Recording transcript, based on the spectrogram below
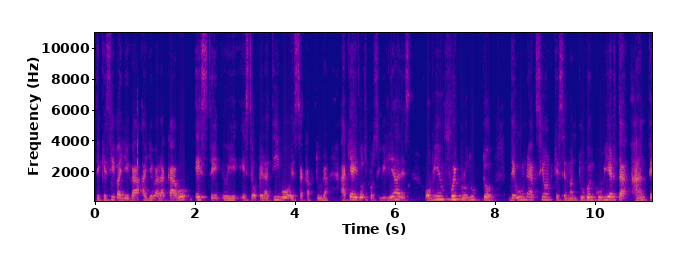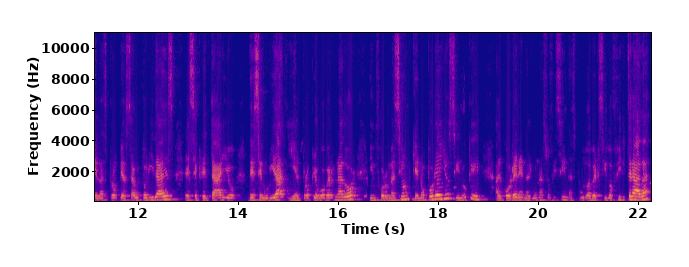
de que se iba a llegar a llevar a cabo este, este operativo, esta captura. Aquí hay dos posibilidades o bien fue producto de una acción que se mantuvo encubierta ante las propias autoridades, el secretario de Seguridad y el propio gobernador, información que no por ellos, sino que al correr en algunas oficinas pudo haber sido filtrada,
